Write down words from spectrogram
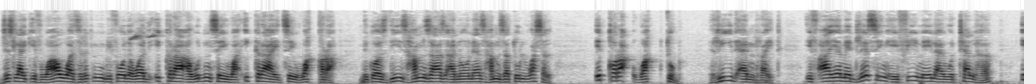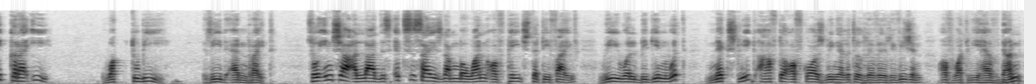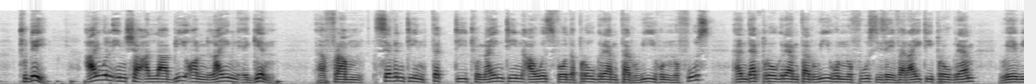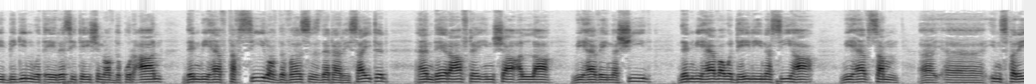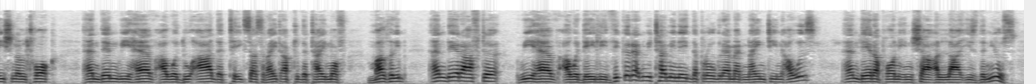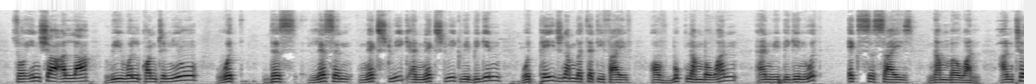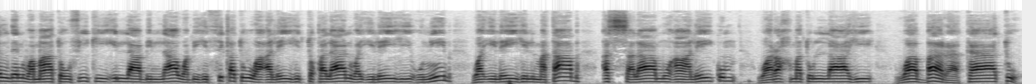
Just like if waw was written before the word ikra, I wouldn't say wa ikra, I'd say waqra. Because these hamzas are known as hamzatul wasl. Iqra waqtub. Read and write. If I am addressing a female, I would tell her, Ikra'i waqtubi. Read and write. So insha'Allah, this exercise number one of page 35, we will begin with next week after, of course, doing a little rev- revision of what we have done today. I will insha'Allah be online again uh, from 17.30 to 19 hours for the program Tarweehun Nufus. And that program Tarweehun Nufus is a variety program where we begin with a recitation of the Quran. Then we have tafsir of the verses that are recited. And thereafter insha'Allah we have a nasheed then we have our daily nasiha we have some uh, uh, inspirational talk and then we have our dua that takes us right up to the time of Maghrib, and thereafter we have our daily dhikr, and we terminate the program at 19 hours, and thereupon, insha'Allah, is the news. So, insha'Allah, we will continue with this lesson next week, and next week we begin with page number 35 of book number 1, and we begin with exercise number 1. Until then, وَمَا تَوْفِيقِي إِلَّا بِاللَّهِ وَبِهِ الثِّقَةُ وَعَلَيْهِ التُّقَلَانُ وَإِلَيْهِ أُنِيبُ وَإِلَيْهِ الْمَتَابُ السَّلَامُ عَلَيْكُمْ وَرَحْمَةُ اللَّهِ وَبَرَكَاتُهُ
